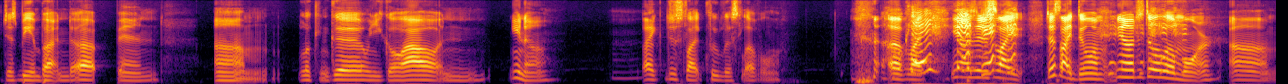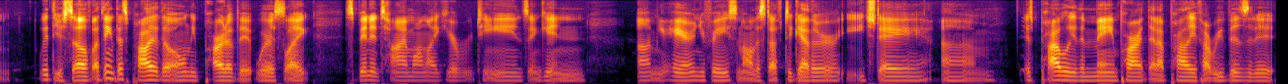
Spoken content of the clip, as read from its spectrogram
just being buttoned up and um looking good when you go out and you know mm-hmm. like just like clueless level of okay. like you know just like just like doing you know just do a little more um with yourself i think that's probably the only part of it where it's like spending time on like your routines and getting um your hair and your face and all this stuff together each day um is probably the main part that i probably if i revisit it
